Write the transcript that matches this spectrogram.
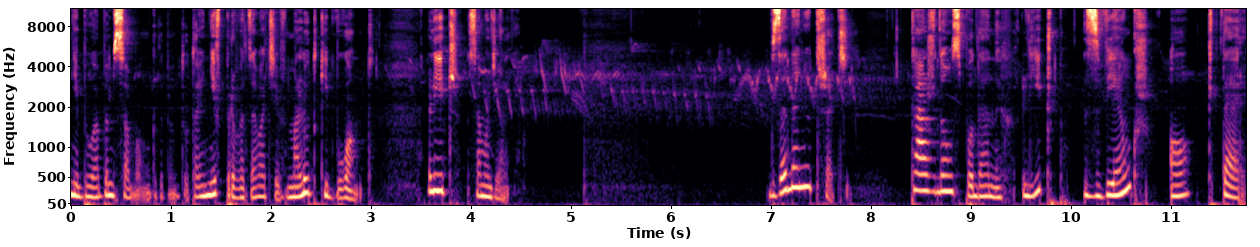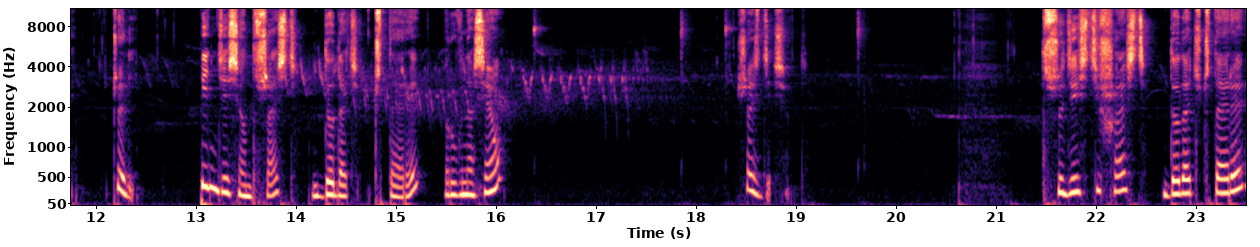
nie byłabym sobą, gdybym tutaj nie wprowadzała Cię w malutki błąd. Licz samodzielnie. W zadaniu trzecim. Każdą z podanych liczb zwiększ o 4, czyli 56 dodać 4 równa się 60. 36 dodać 4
